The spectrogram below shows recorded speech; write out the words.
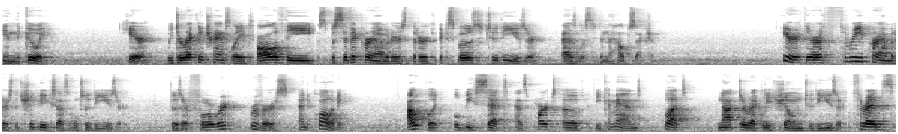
in the GUI. Here, we directly translate all of the specific parameters that are exposed to the user as listed in the help section. Here, there are three parameters that should be accessible to the user. Those are forward, reverse, and quality. Output will be set as part of the command, but not directly shown to the user. Threads,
